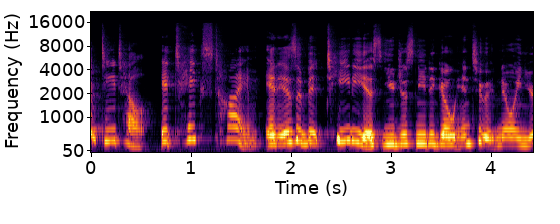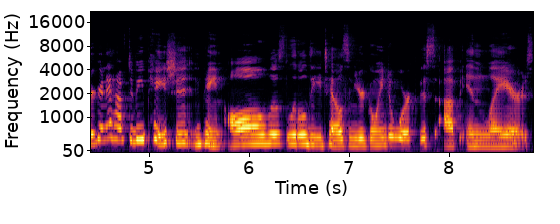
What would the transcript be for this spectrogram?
that detail, it takes time. It is a bit tedious. You just need to go into it knowing you're going to have to be patient and paint all those little details and you're going to work this up in layers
